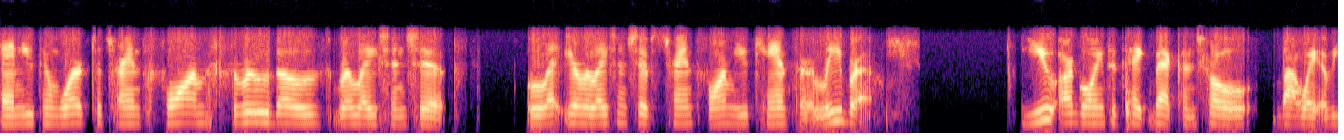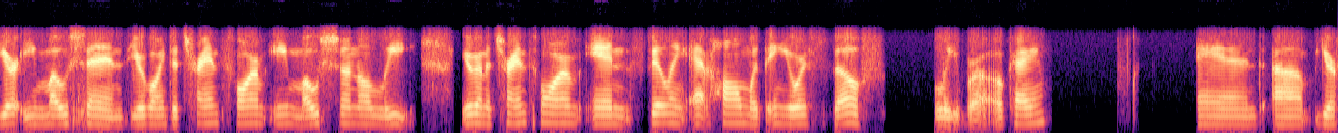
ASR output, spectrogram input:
and you can work to transform through those relationships. Let your relationships transform you, Cancer. Libra you are going to take back control by way of your emotions. You're going to transform emotionally. You're going to transform in feeling at home within yourself, Libra, okay? And um, your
